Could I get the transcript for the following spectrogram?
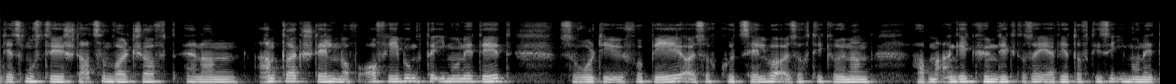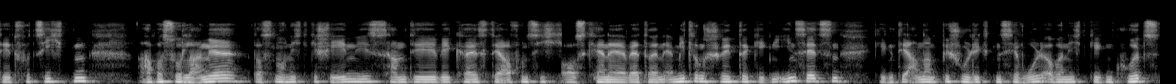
Und jetzt muss die Staatsanwaltschaft einen Antrag stellen auf Aufhebung der Immunität. Sowohl die ÖVP als auch Kurz selber als auch die Grünen haben angekündigt, also er wird auf diese Immunität verzichten. Aber solange das noch nicht geschehen ist, haben die WKStA von sich aus keine weiteren Ermittlungsschritte gegen ihn setzen, gegen die anderen Beschuldigten sehr wohl, aber nicht gegen Kurz.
